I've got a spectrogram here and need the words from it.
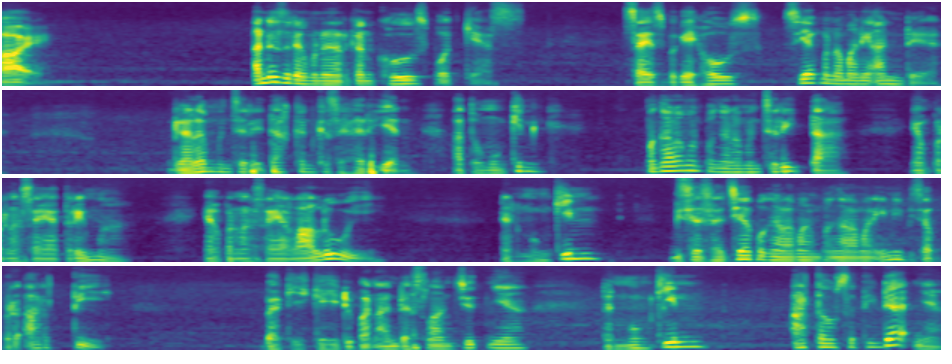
Hai, Anda sedang mendengarkan Cools Podcast. Saya sebagai host siap menemani Anda dalam menceritakan keseharian atau mungkin pengalaman-pengalaman cerita yang pernah saya terima, yang pernah saya lalui, dan mungkin bisa saja pengalaman-pengalaman ini bisa berarti bagi kehidupan Anda selanjutnya dan mungkin atau setidaknya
